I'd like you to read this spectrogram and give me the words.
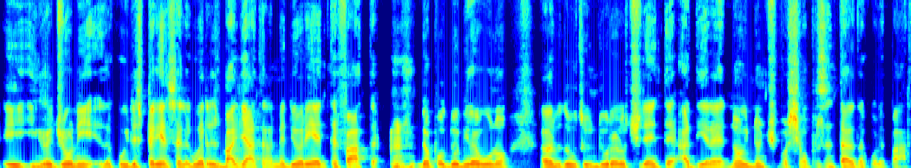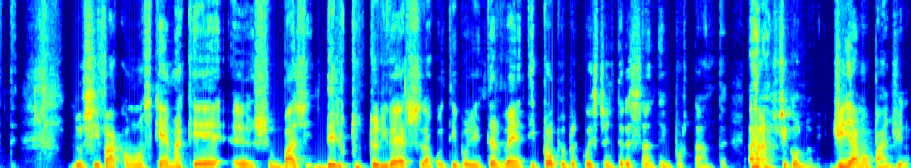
in regioni da cui l'esperienza delle guerre sbagliate nel Medio Oriente fatte dopo il 2001 avrebbe dovuto indurre l'Occidente a dire noi non ci possiamo presentare da quelle parti lo si fa con uno schema che è eh, su basi del tutto diverse da quel tipo di interventi, proprio per questo è interessante e importante, secondo me. Giriamo pagina.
